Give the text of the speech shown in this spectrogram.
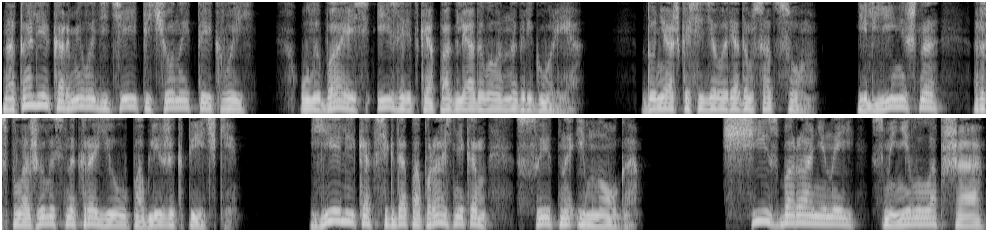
Наталья кормила детей печеной тыквой, улыбаясь, изредка поглядывала на Григория. Дуняшка сидела рядом с отцом. Ильинишна расположилась на краю, поближе к печке. Ели, как всегда по праздникам, сытно и много. Щи с бараниной сменила лапша,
